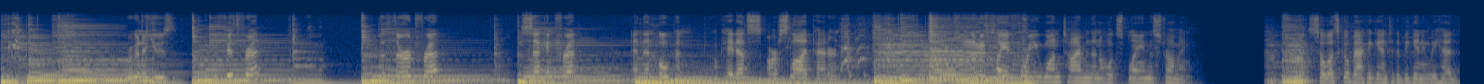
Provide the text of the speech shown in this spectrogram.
we're going to use the fifth fret, the third fret, the second fret, and then open. Okay, that's our slide pattern. Let me play it for you one time and then I'll explain the strumming. So let's go back again to the beginning we had.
